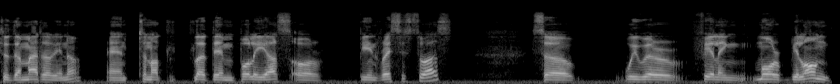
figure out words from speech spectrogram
to the matter, you know, and to not let them bully us or being racist to us. So we were feeling more belong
